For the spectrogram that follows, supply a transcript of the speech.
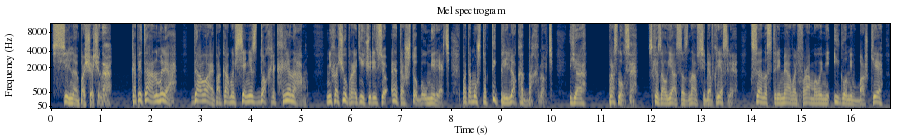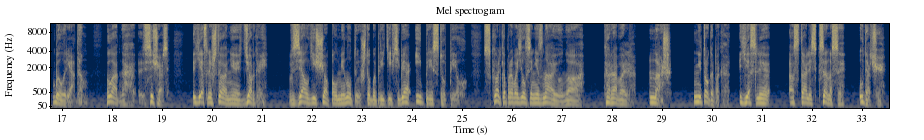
Сильная пощечина. «Капитан, мля, давай, пока мы все не сдохли к хренам!» Не хочу пройти через все это, чтобы умереть, потому что ты прилег отдохнуть. Я проснулся», — сказал я, осознав себя в кресле. Ксена с тремя вольфрамовыми иглами в башке был рядом. «Ладно, сейчас. Если что, не дергай». Взял еще полминуты, чтобы прийти в себя, и приступил. Сколько провозился, не знаю, но... Корабль наш. Не трогай пока. Если остались ксеносы, удачи.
